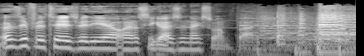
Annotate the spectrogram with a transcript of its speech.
That's it for today's video, and I'll see you guys in the next one. Bye.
